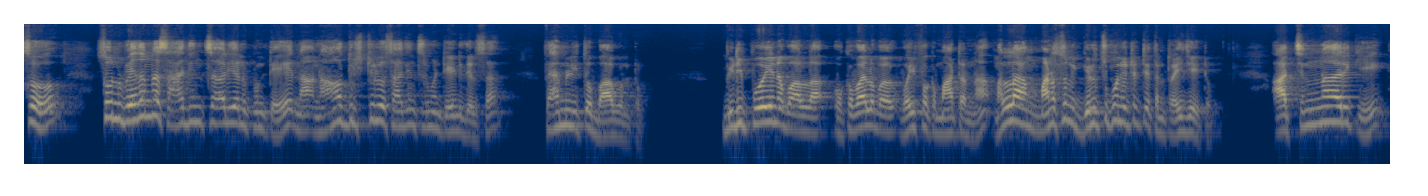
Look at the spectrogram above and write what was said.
సో సో నువ్వు ఏదన్నా సాధించాలి అనుకుంటే నా నా దృష్టిలో సాధించడం అంటే ఏంటి తెలుసా? ఫ్యామిలీతో బాగుంటాం. విడిపోయిన వాళ్ళ ఒకవేళ వైఫ్ ఒక మాట అన్నా మళ్ళీ ఆ మనసును గెలుచుకునేటట్టు ఇతను ట్రై చేయటం. ఆ చిన్నారికి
